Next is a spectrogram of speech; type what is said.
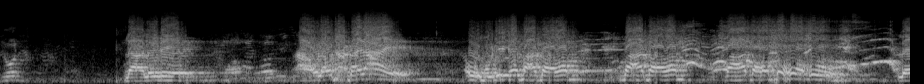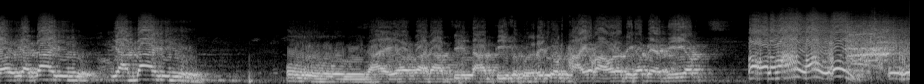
โยนดาลือเดชเอาแล้วทำได้ได้โอ้โหนี่ครับมาต่อครับมาต่อครับมาต่อโอ้โหแล้วยังได้อยู่ยังได้อยู่โอ้ยใช่ครับมาตามตีตามตีเสมอในช่วงท้ายครับเอาแล้วสิครับแบบนี้ครับเอาแล้วเอาเอาเฮ้ยโอ้โห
